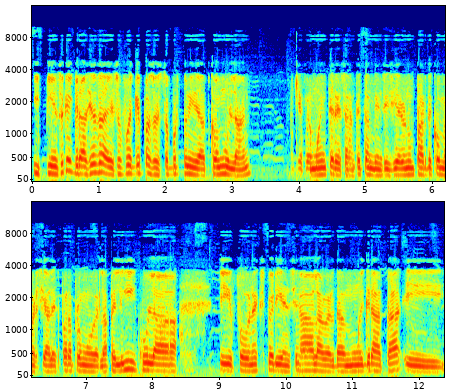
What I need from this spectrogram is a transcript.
Y pienso que gracias a eso fue que pasó esta oportunidad con Mulan, que fue muy interesante. También se hicieron un par de comerciales para promover la película y fue una experiencia, la verdad, muy grata y,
